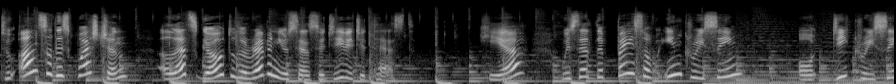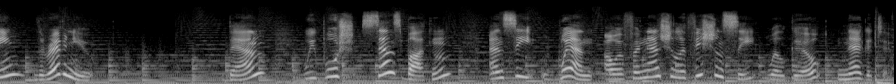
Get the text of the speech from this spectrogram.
To answer this question, let's go to the revenue sensitivity test. Here, we set the pace of increasing or decreasing the revenue. Then we push Sense button and see when our financial efficiency will go negative.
